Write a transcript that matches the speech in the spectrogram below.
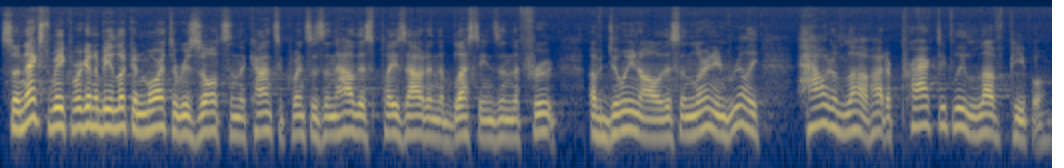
So, next week, we're going to be looking more at the results and the consequences and how this plays out in the blessings and the fruit of doing all of this and learning really how to love, how to practically love people.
